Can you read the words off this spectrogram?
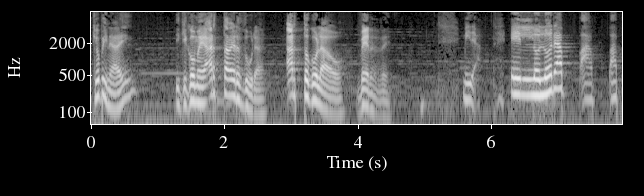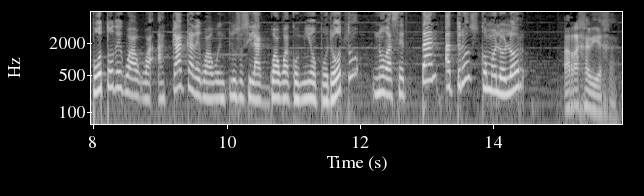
¿Qué opináis? Y que come harta verdura, harto colado, verde. Mira, el olor a, a- a poto de guagua, a caca de guagua, incluso si la guagua comió poroto, no va a ser tan atroz como el olor A raja vieja.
